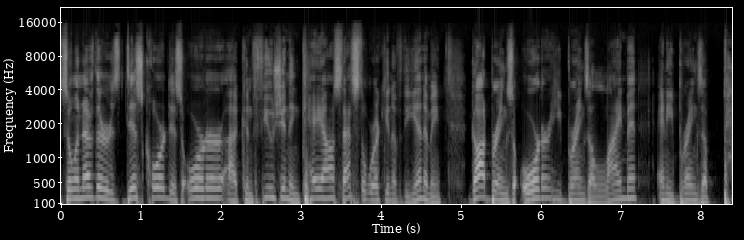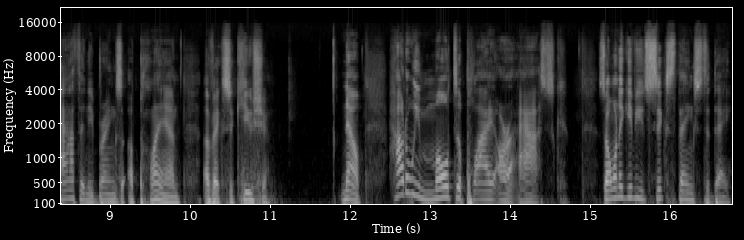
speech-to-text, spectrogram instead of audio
So, whenever there's discord, disorder, uh, confusion, and chaos, that's the working of the enemy. God brings order, He brings alignment, and He brings a path and He brings a plan of execution. Now, how do we multiply our ask? So, I want to give you six things today.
